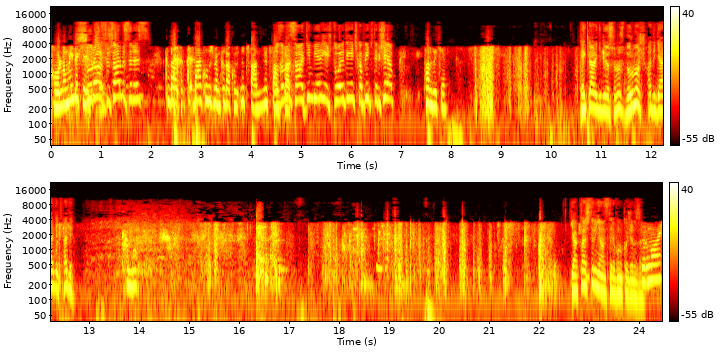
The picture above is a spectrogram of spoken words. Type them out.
Horlamayı da kesti. Şura susar mısınız? Kızlar ben konuşmuyorum kızlar konuş. Lütfen lütfen O zaman kızlar. sakin bir yere geç. Tuvalete geç kapıyı kilitle bir şey yap. Tam zeki. Tekrar gidiyorsunuz. Durmuş. Hadi geldik hadi. Tamam. Yaklaştırın yalnız telefonu kocanıza. Durmuş.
